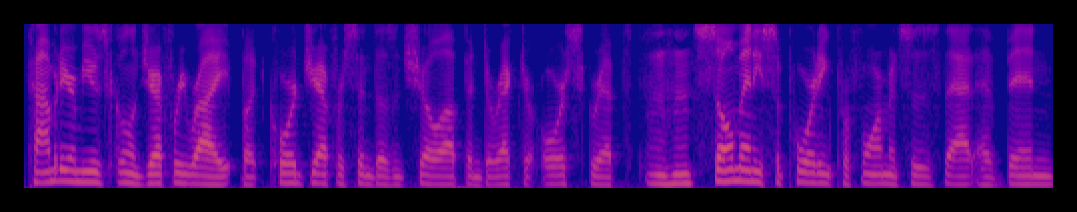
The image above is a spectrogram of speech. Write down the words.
Comedy or musical and Jeffrey Wright, but Cord Jefferson doesn't show up in director or script. So many supporting performances that have been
